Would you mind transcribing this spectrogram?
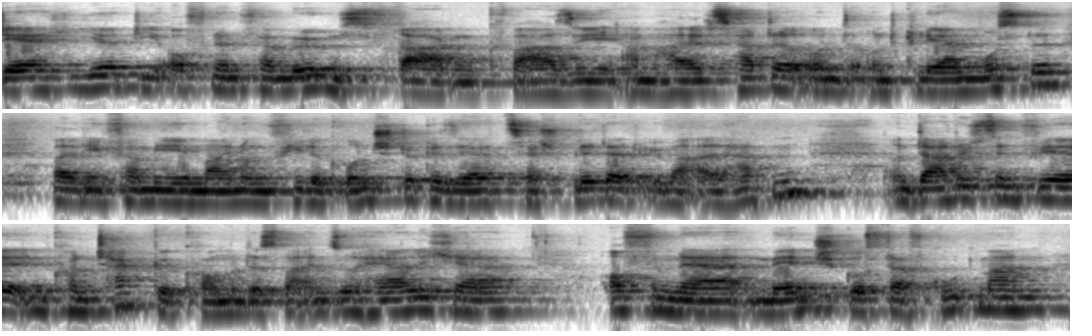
der hier die offenen Vermögensfragen quasi am Hals hatte und, und klären musste, weil die Familie Meinung viele Grundstücke sehr zersplittert überall hatten. Und dadurch sind wir in Kontakt gekommen und das war ein so herrlicher, offener Mensch, Gustav Gutmann.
